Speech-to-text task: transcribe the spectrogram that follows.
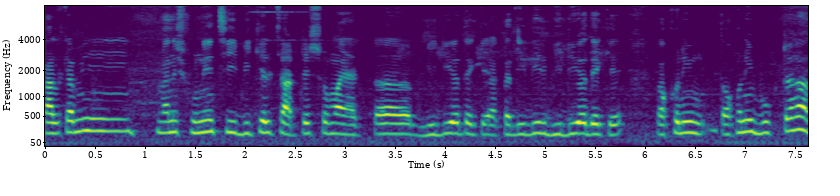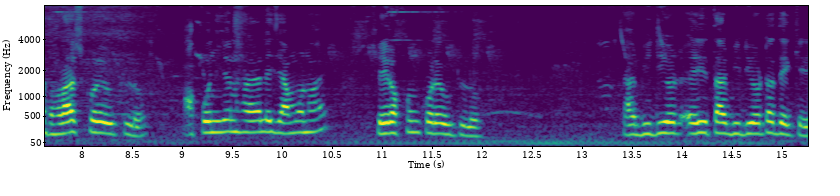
কালকে আমি মানে শুনেছি বিকেল চারটের সময় একটা ভিডিও থেকে একটা দিদির ভিডিও দেখে, তখনই তখনই বুকটা না ধরাস করে উঠল। আপনজন হারালে যেমন হয় সেই রকম করে উঠল। তার ভিডিও, এই তার ভিডিওটা দেখে।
